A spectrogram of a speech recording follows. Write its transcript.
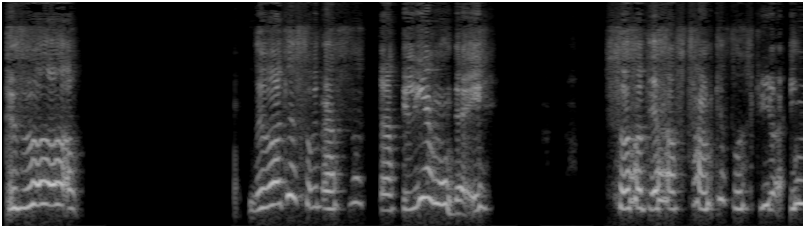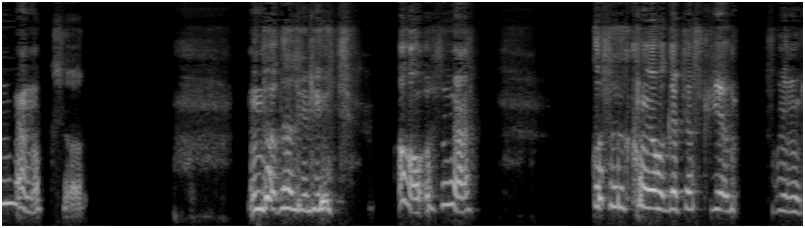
Det var... det var det så när jag fattade ateljén med dig så hade jag haft tankar på att skriva innan också. Men det hade aldrig blivit av. Så jag, och så kom jag ihåg att jag skrev på min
